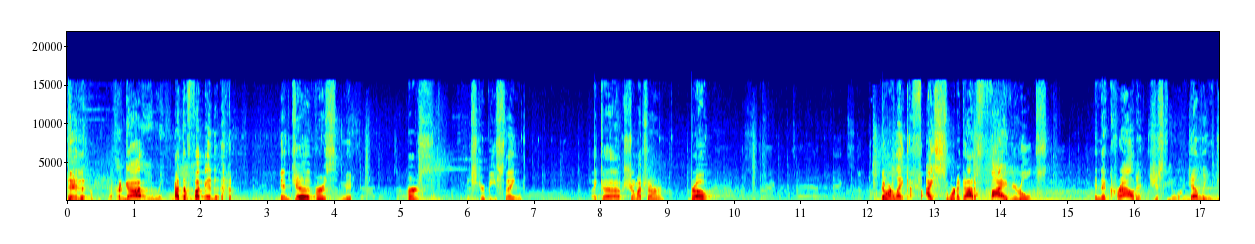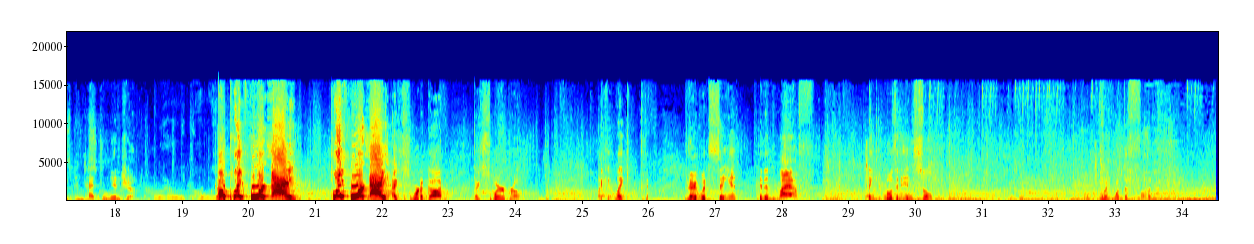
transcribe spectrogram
Dude, I forgot. At the fucking Ninja versus versus Mr. Beast thing, like uh, show match ever, bro. There were like, I swear to God, five-year-olds in the crowd just yelling at Ninja. Go play Fortnite! Play Fortnite! I swear to God. I swear, bro. Like, like, they would say it and then laugh. Like it was an insult. Like, what the fuck?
